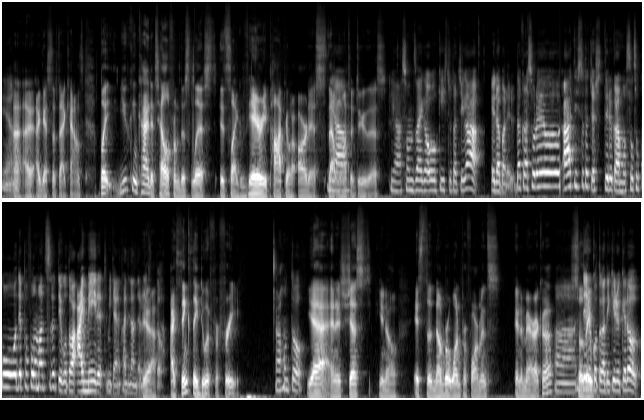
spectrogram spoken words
yeah. I, I- I guess if that counts. But you can kind of tell from this list, it's like very popular artists that Yeah. want to do this. いや、存在が大きい人たちが選ばれる。だからそれをアーティストたちは知ってるから、もうそそこでパフォーマンスするっていうことは I made it みたいな感じなんだよね、 Yeah. きっと。 I think they do it for free. あ、本当。 Yeah. And it's just, you know, it's the number one performance in America. あ so 出 they, ることができるけど、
